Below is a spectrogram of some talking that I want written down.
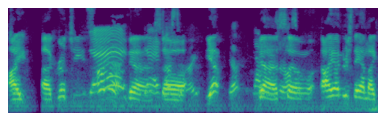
I uh, grilled cheese. Yes. Yeah, yes. so Justin, right? yep. Yep. Yeah, yeah, those are so I understand. Like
